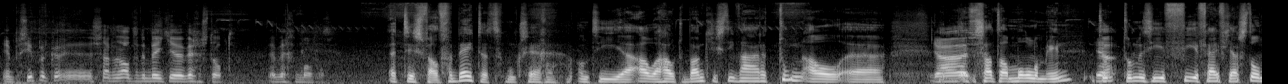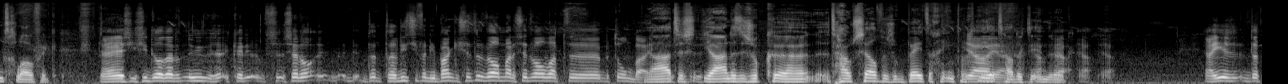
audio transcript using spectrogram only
in principe eh, staat het altijd een beetje weggestopt en weggemoffeld. Het is wel verbeterd, moet ik zeggen. Want die oude houten bankjes die waren toen al... Ja, er zat al molm in. Ja. Toen, toen het hier vier, vijf jaar stond, geloof ik. Nee, je ziet wel dat het nu. De traditie van die bankjes zit er wel, maar er zit wel wat eh, beton bij. Ja, het, Dus- is, dus- ja, dat is ook, eh, het hout zelf is ook beter geïmpregneerd, had ik de ja, indruk. Ja, ja, ja. Ja, hier, dat,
